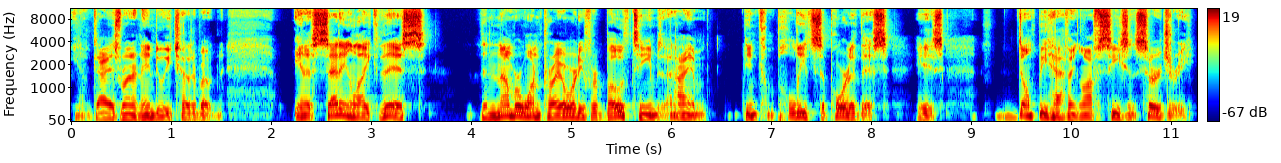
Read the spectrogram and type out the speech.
you know, guys running into each other. But in a setting like this, the number one priority for both teams, and I am in complete support of this, is don't be having off season surgery.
